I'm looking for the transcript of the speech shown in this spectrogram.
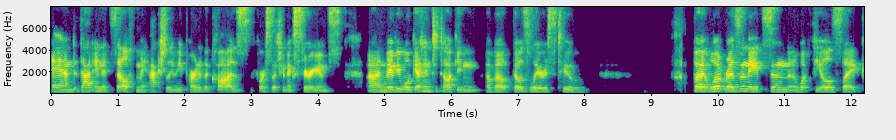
And that in itself may actually be part of the cause for such an experience. Uh, and maybe we'll get into talking about those layers too. But what resonates and what feels like,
